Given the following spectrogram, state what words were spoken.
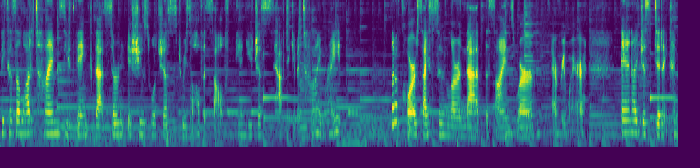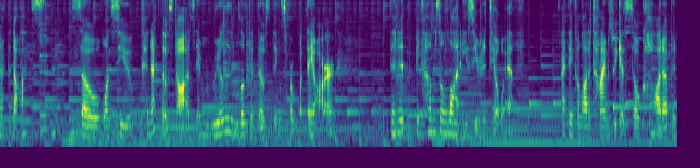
Because a lot of times you think that certain issues will just resolve itself, and you just have to give it time, right? But of course, I soon learned that the signs were everywhere, and I just didn't connect the dots. So, once you connect those dots and really look at those things for what they are, then it becomes a lot easier to deal with. I think a lot of times we get so caught up in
